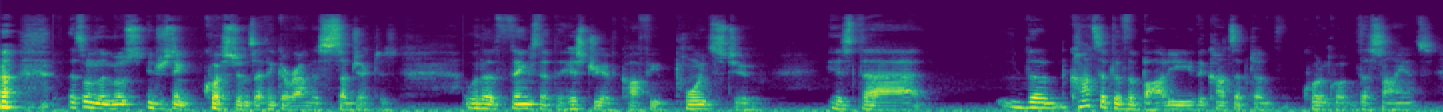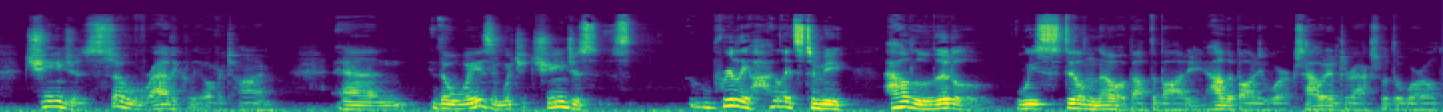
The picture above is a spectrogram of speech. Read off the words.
That's one of the most interesting questions I think around this subject is one of the things that the history of coffee points to is that the concept of the body, the concept of quote unquote the science changes so radically over time. And the ways in which it changes really highlights to me how little we still know about the body, how the body works, how it interacts with the world,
